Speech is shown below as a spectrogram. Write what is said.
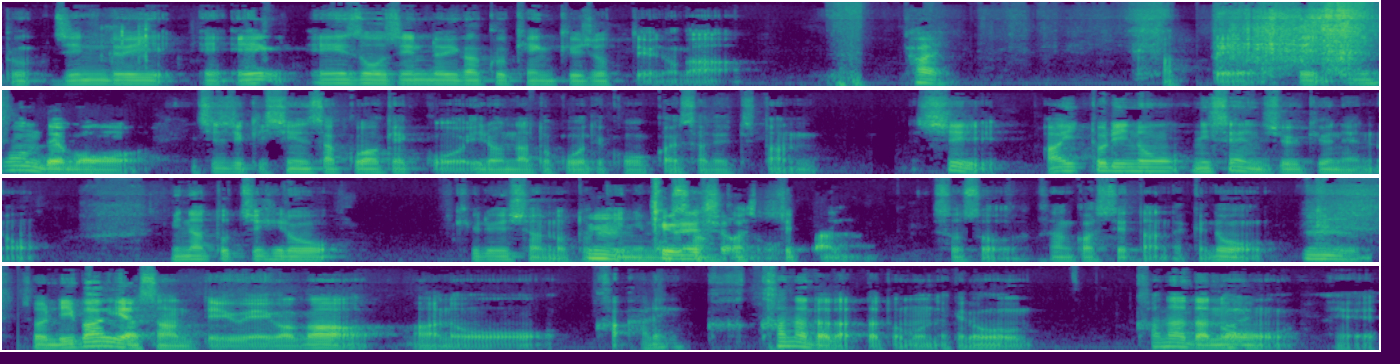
文人類ええ映像人類学研究所っていうのがはい。あって、で、日本でも一時期新作は結構いろんなところで公開されてたし、アイトリの2019年の港千尋キュレーションの時にうんも参加してたん、そうそう、参加してたんだけど、うん。そのリバイアさんっていう映画が、あの、かあれ？カカナダだったと思うんだけど、カナダの、はい。え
